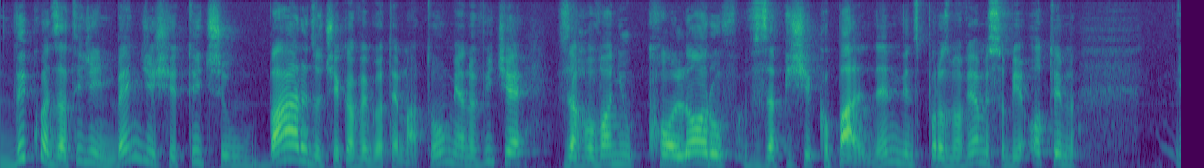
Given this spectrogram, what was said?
Wykład za tydzień będzie się tyczył bardzo ciekawego tematu, mianowicie zachowaniu kolorów w zapisie kopalnym, więc porozmawiamy sobie o tym, e,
